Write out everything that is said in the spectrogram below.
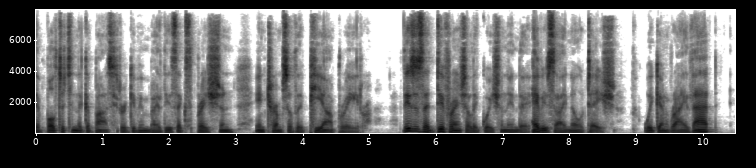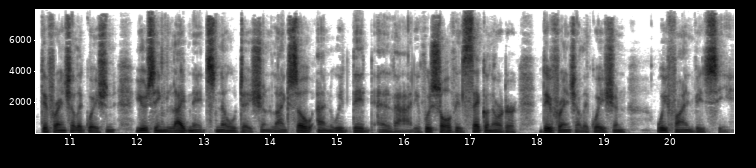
the voltage in the capacitor given by this expression in terms of the P operator. This is a differential equation in the Heaviside notation. We can write that differential equation using Leibniz notation like so and we did that. If we solve this second order differential equation we find Vc,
